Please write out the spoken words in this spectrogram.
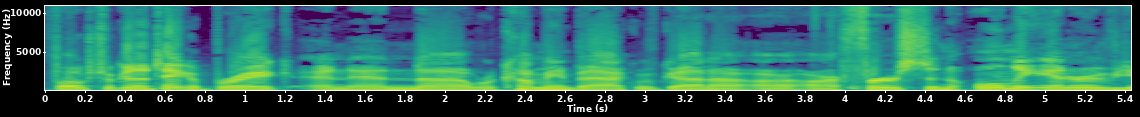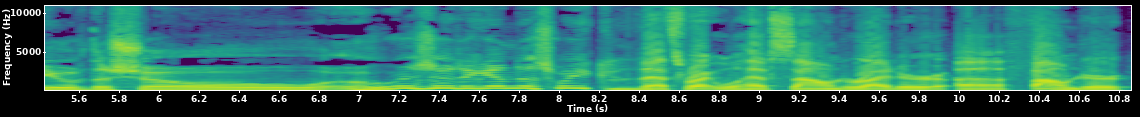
folks, we're going to take a break and then uh, we're coming back. We've got our, our, our first and only interview of the show. Who is it again this week? That's right. We'll have Sound Rider uh, founder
